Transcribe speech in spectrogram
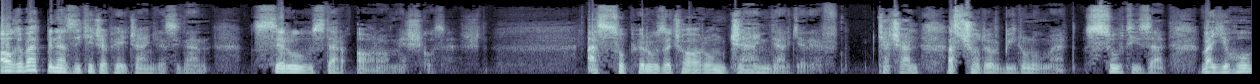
عاقبت به نزدیک جبهه جنگ رسیدن. سه روز در آرامش گذشت. از صبح روز چهارم جنگ در گرفت. کچل از چادر بیرون اومد. سوتی زد و یهو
